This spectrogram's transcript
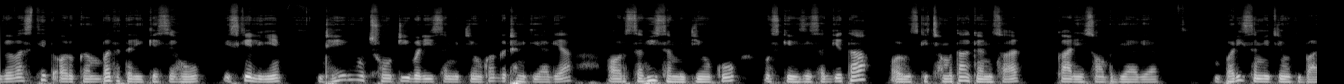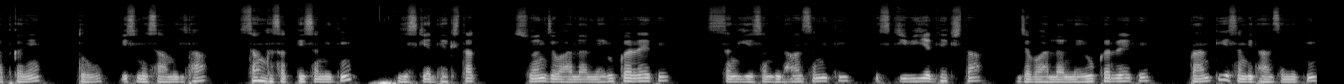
व्यवस्थित और क्रमबद्ध तरीके से हो, इसके लिए ढेरों छोटी बड़ी समितियों का गठन किया गया और सभी समितियों को उसकी विशेषज्ञता और उसकी क्षमता के अनुसार कार्य सौंप दिया गया। बड़ी समितियों की बात करें तो इसमें शामिल था संघ शक्ति समिति, जिसकी अध्यक्षता स्वयं जवाहरलाल नेहरू कर रहे थे। संघीय संविधान समिति, इसकी भी अध्यक्षता जवाहरलाल नेहरू कर रहे थे। प्रांतीय संविधान समिति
